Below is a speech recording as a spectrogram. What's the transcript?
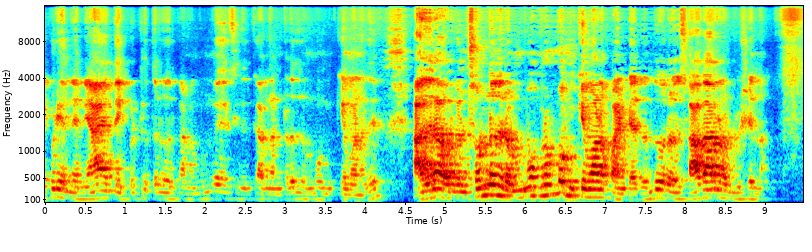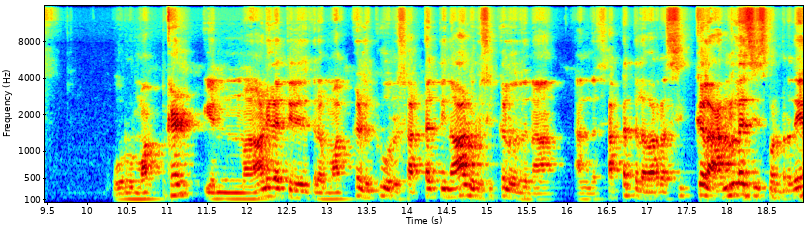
எப்படி அந்த நியாயத்தை பெற்றுத்தருவதற்கான முன்முயற்சி இருக்காங்கன்றது ரொம்ப முக்கியமானது. அதுல அவர்கள் சொன்னது ரொம்ப ரொம்ப முக்கியமான பாயிண்ட் அது வந்து ஒரு சாதாரண ஒரு விஷயம்தான். ஒரு மக்கள் என் மாநிலத்தில் இருக்கிற மக்களுக்கு ஒரு சட்டத்தினால் ஒரு சிக்கல் வருதுன்னா அந்த சட்டத்துல வர்ற சிக்கலை அனலைசிஸ் பண்றதே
